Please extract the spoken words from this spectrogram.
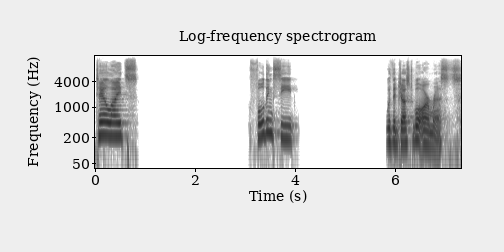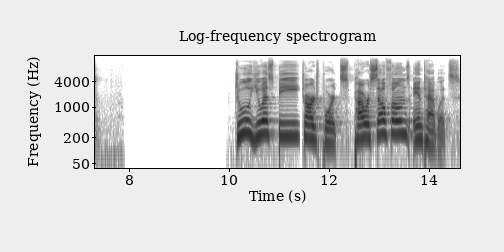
tail lights, folding seat with adjustable armrests. Dual USB charge ports power cell phones and tablets.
